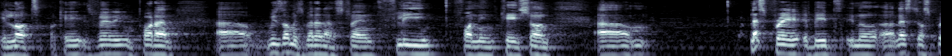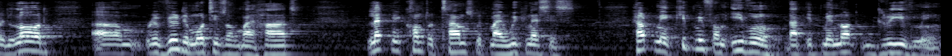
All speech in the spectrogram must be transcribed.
a lot. Okay? It's very important. Uh, wisdom is better than strength. Flee fornication. Um, let's pray a bit. You know, uh, let's just pray. Lord, um, reveal the motives of my heart. Let me come to terms with my weaknesses. Help me, keep me from evil that it may not grieve me.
